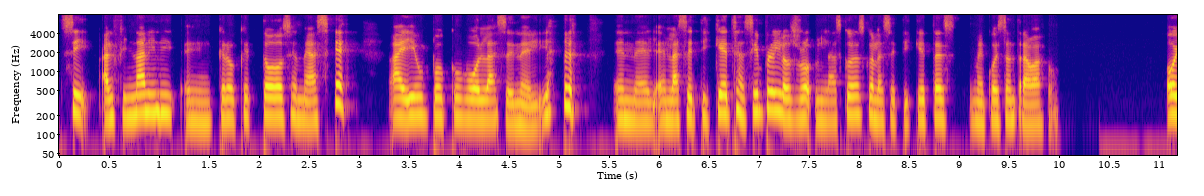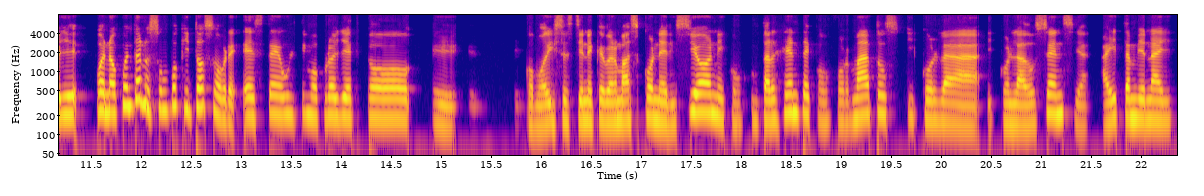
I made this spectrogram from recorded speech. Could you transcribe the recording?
sí, al final eh, creo que todo se me hace ahí un poco bolas en el, en el, en las etiquetas. Siempre los, las cosas con las etiquetas me cuestan trabajo. Oye, bueno, cuéntanos un poquito sobre este último proyecto, que como dices, tiene que ver más con edición y con juntar gente, con formatos y con la, y con la docencia. Ahí también hay,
